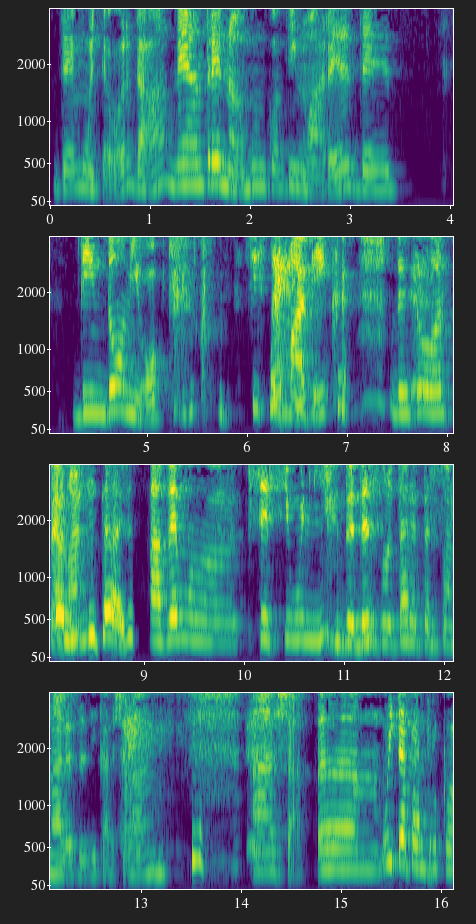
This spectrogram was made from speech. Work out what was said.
De multe ori, da. Ne antrenăm în continuare de din 2008, sistematic, de două ori pe an. Avem uh, sesiuni de dezvoltare personală, să zic așa. Așa. Uh, uite, pentru că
